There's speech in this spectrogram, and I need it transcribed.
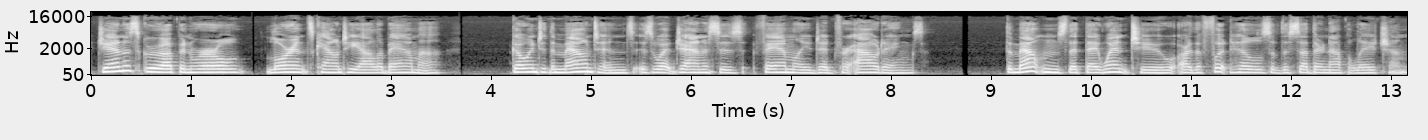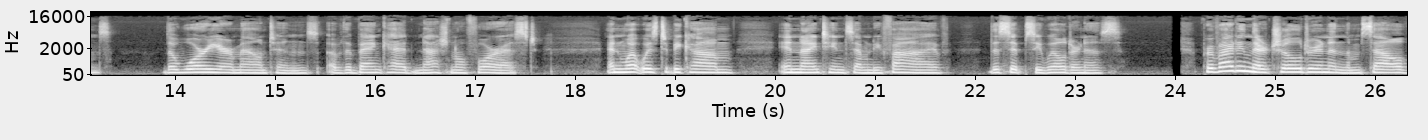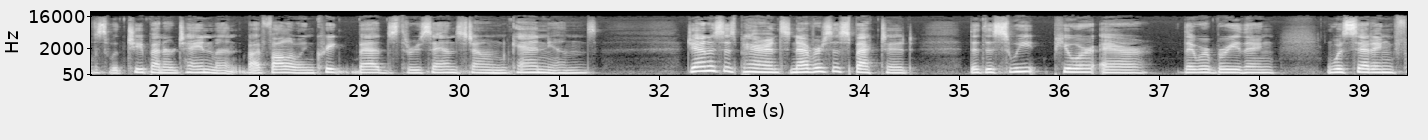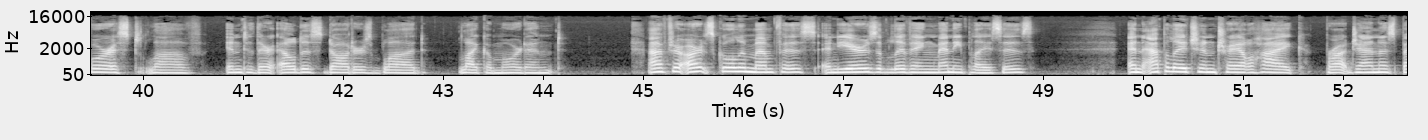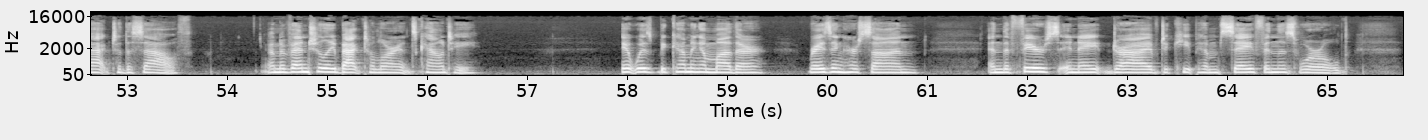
Janice grew up in rural Lawrence County, Alabama. Going to the mountains is what Janice's family did for outings. The mountains that they went to are the foothills of the southern Appalachians, the warrior mountains of the Bankhead National Forest, and what was to become, in 1975, the Sipsey Wilderness. Providing their children and themselves with cheap entertainment by following creek beds through sandstone canyons, Janice's parents never suspected that the sweet, pure air they were breathing was setting forest love into their eldest daughter's blood like a mordant. After art school in Memphis and years of living many places, an Appalachian Trail hike brought Janice back to the South and eventually back to Lawrence County. It was becoming a mother, raising her son, and the fierce innate drive to keep him safe in this world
